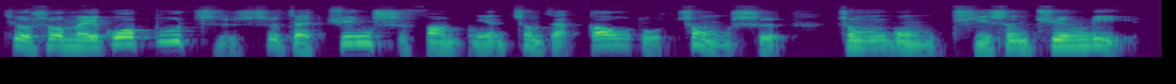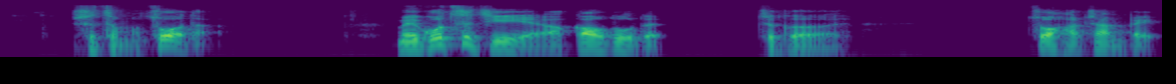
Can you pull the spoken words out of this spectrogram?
就是说，美国不只是在军事方面正在高度重视中共提升军力是怎么做的，美国自己也要高度的这个做好战备，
